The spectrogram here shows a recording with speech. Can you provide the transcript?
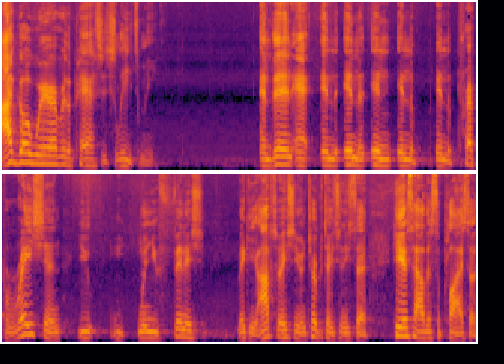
I go wherever the passage leads me. And then at, in, in, the, in, in, the, in the preparation, you, when you finish making your observation, your interpretation, you say, here's how this applies to us.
